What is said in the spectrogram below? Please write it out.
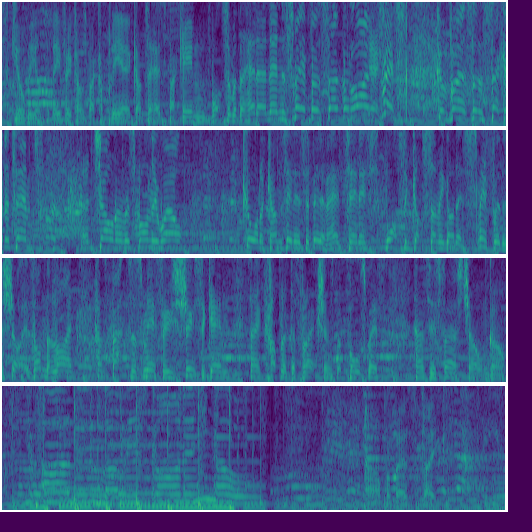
It's Gilbey underneath it, comes back up in the air, Gunter heads back in, Watson with the header, and then Smith has saved the line. Yes. Smith converts to the second attempt, and Charlton responded well. Corner comes in, it's a bit of a head tennis. Watson got something on it, Smith with the shot, it's on the line, comes back to Smith, who shoots again. Then a couple of deflections, but Paul Smith has his first Charlton goal. Powell prepares to take.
